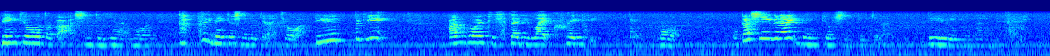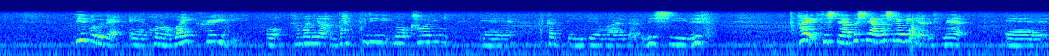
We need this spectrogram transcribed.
勉強とかしなきゃいけない。もうがっつり勉強しなきゃいけない今日は。っていう時 I'm going to study like crazy もうおかしいぐらい勉強しなきゃいけないっていう意味になるんです。ということで、えー、この like crazy をたまにはがっつりの代わりに、えー、使ってみてもらえたら嬉しいです。はいそして私荒城紅はですね、え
